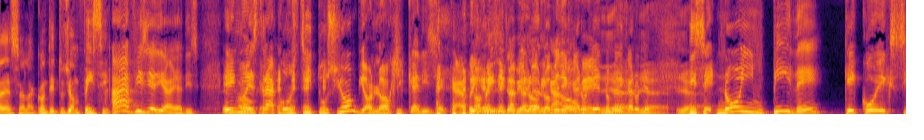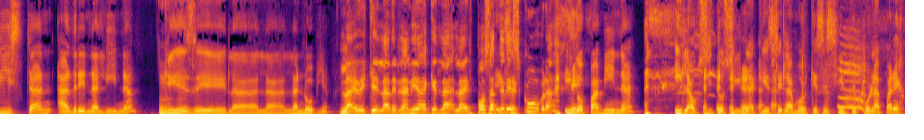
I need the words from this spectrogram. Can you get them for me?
dice? de eso, la constitución física. Ah, física, ya, ya dice. En nuestra constitución biológica, dice acá. No física, no, biológica, No me dejaron leer, no me dejaron leer. Dice, no impide que coexistan adrenalina, que es eh, la, la, la novia. La de que la adrenalina, que la, la esposa te descubra. Y dopamina y la oxitocina, que es el amor que se siente por la pareja.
